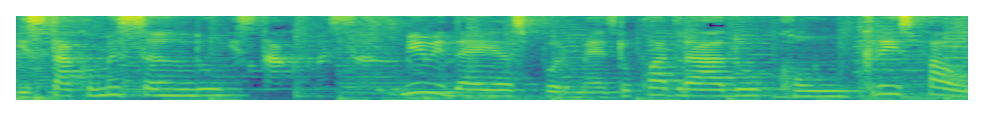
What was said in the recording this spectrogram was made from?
Está começando. Está começando. Mil ideias por metro quadrado com Cris Paola.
